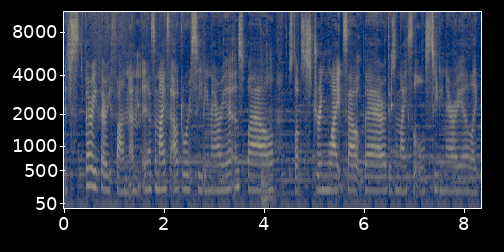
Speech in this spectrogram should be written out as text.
it's just very, very fun, and it has a nice outdoor seating area as well. There's lots of string lights out there. There's a nice little seating area. Like,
